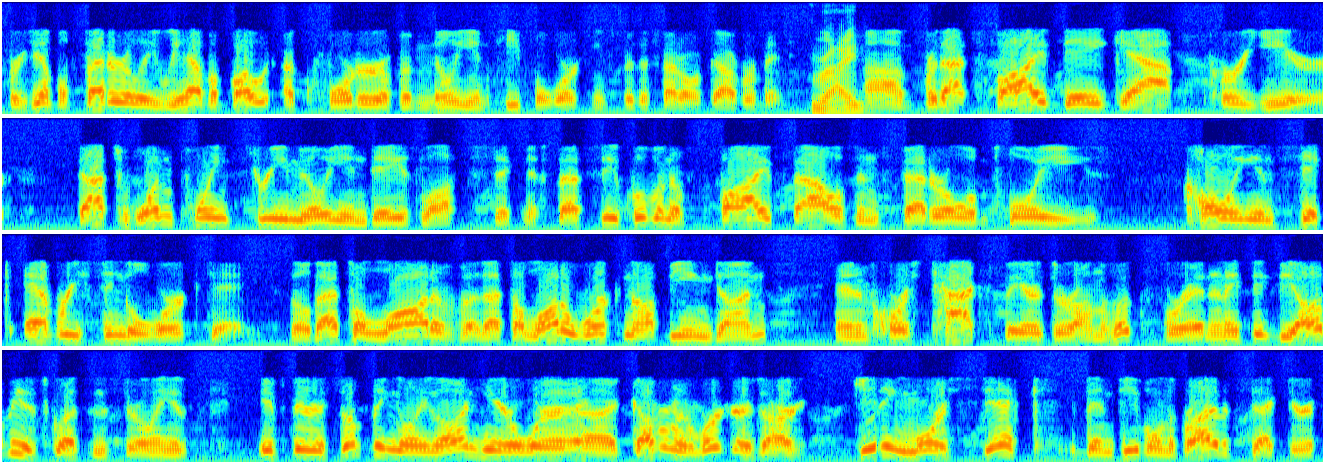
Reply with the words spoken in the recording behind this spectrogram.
for example, federally, we have about a quarter of a million people working for the federal government. Right. Uh, for that five day gap per year, that's 1.3 million days lost to sickness. That's the equivalent of 5,000 federal employees calling in sick every single workday. So that's a lot of that's a lot of work not being done, and of course taxpayers are on the hook for it. And I think the obvious question, Sterling, is if there is something going on here where uh, government workers are getting more sick than people in the private sector, it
